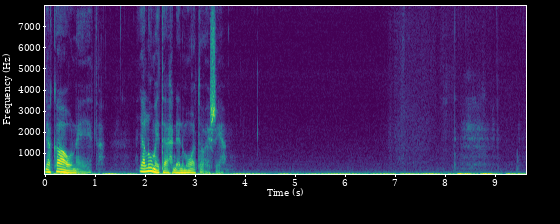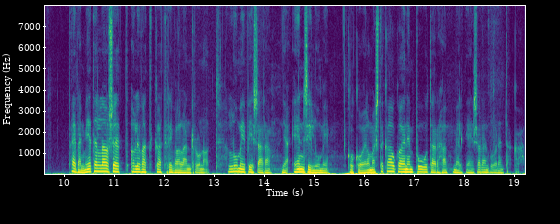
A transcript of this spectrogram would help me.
ja kauniita ja lumitähden muotoisia. Päivän mietelauseet olivat Katri Valan runot, Lumipisara ja Ensilumi, kokoelmasta kaukainen puutarha melkein sadan vuoden takaa.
